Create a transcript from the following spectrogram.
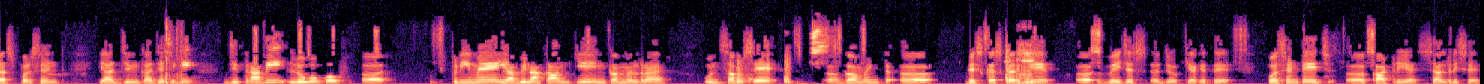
दस परसेंट या जिनका जैसे कि जितना भी लोगों को फ्री में या बिना काम किए इनकम मिल रहा है उन सबसे गवर्नमेंट डिस्कस करके वेजेस जो क्या कहते हैं परसेंटेज काट रही है सैलरी से।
